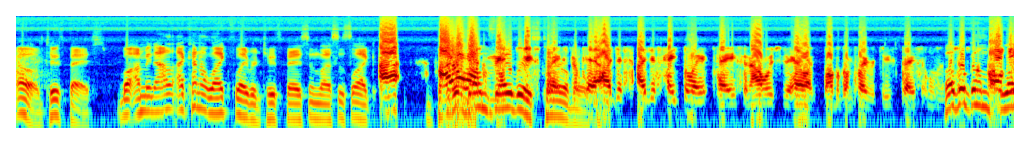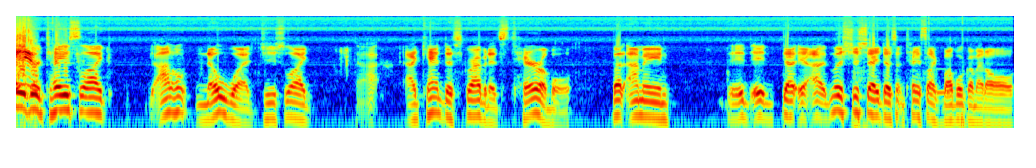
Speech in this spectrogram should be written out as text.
Oh, toothpaste. Well, I mean, I, I kind of like flavored toothpaste unless it's like I bubblegum like flavor is terrible. Okay, I just I just hate the way it tastes, and I wish they had like bubblegum flavored toothpaste. Bubblegum Oh, flavor tastes like I don't know what. Just like I, I can't describe it. It's terrible. But I mean, it it, it let's just say it doesn't taste like bubblegum at all.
